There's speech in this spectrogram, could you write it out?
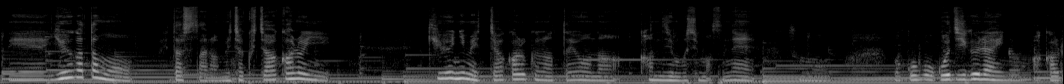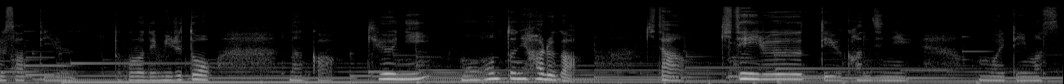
で夕方も下手したらめちゃくちゃ明るい急にめっちゃ明るくなったような感じもしますね。その午後5時ぐらいの明るさっていうところで見るとなんか急にもう本当に春が来た来ているっていう感じに思えています。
